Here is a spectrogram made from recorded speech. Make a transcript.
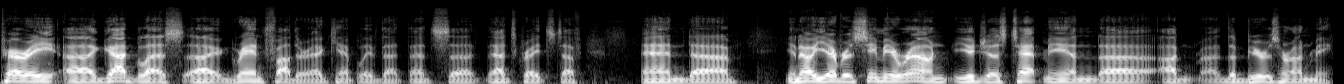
Perry. Uh, God bless, uh, grandfather. I can't believe that. That's uh, that's great stuff. And uh, you know, you ever see me around, you just tap me, and uh, I'm, uh, the beers are on me.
